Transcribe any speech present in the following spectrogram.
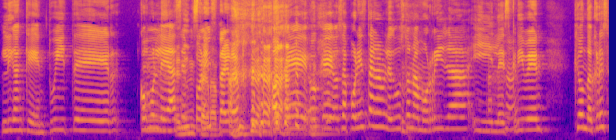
ligan que en Twitter? ¿Cómo En- le hacen? En Por Instagram. Ok, ok. O sea, por Instagram les gusta una morrilla y le escriben, ¿qué onda? ¿Crees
